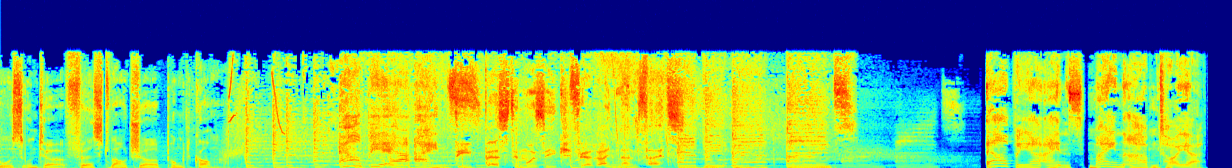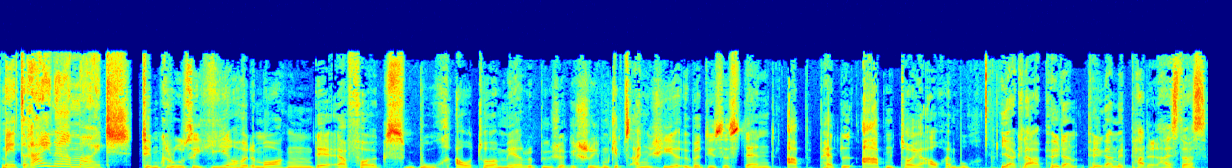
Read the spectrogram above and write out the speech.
Infos unter firstvoucher.com. RPR 1. Die beste Musik für Rheinland-Pfalz. RPR 1, mein Abenteuer mit Rainer Meutsch. Tim Kruse hier heute Morgen, der Erfolgsbuchautor, mehrere Bücher geschrieben. Gibt's eigentlich hier über dieses Stand-Up-Paddle-Abenteuer auch ein Buch? Ja klar, Pilgern, Pilgern mit Paddel heißt das.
